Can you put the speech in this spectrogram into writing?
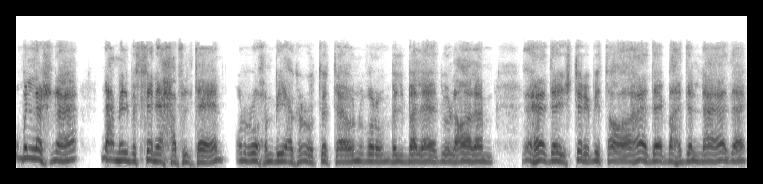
وبلشنا نعمل بالسنة حفلتين ونروح نبيع كروتتها ونبرم بالبلد والعالم. هذا يشتري بطاقة هذا يبهدلنا هذا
